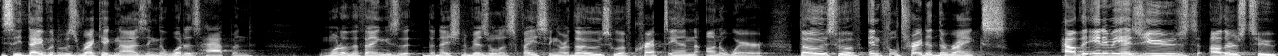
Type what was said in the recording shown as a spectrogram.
You see, David was recognizing that what has happened one of the things that the nation of Israel is facing are those who have crept in unaware, those who have infiltrated the ranks, how the enemy has used others to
